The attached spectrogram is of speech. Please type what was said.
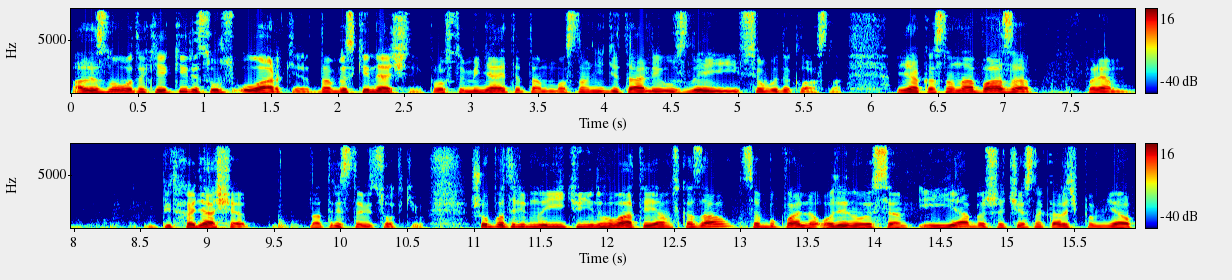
Але знову таки, який ресурс у арки? Да, безкінечний. Просто міняйте там основні деталі, узли і все буде класно. Як основна база, прям підходяща на 300%. Що потрібно її тюнінгувати, я вам сказав. Це буквально один ОСМ. І я би ще, чесно кажучи, поміняв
